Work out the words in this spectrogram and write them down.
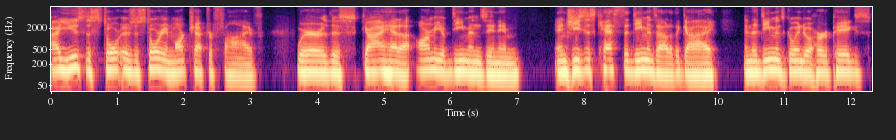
I use the story. There's a story in Mark chapter five where this guy had an army of demons in him, and Jesus casts the demons out of the guy, and the demons go into a herd of pigs.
